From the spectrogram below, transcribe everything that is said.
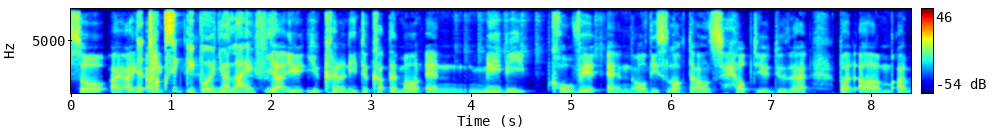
So I, I The I- toxic people in your life. yeah, you, you kind of need to cut them out, and maybe COVID and all these lockdowns helped you do that. But um, I,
